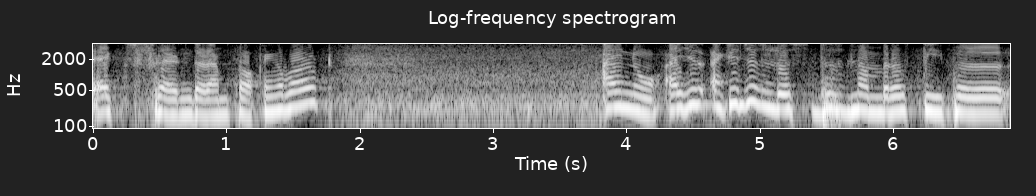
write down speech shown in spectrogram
ex friend that I'm talking about. I know. I just I can just list this number of people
